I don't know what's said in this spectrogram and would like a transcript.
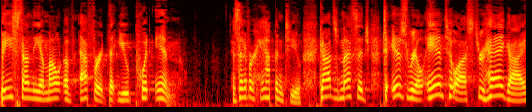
based on the amount of effort that you put in? Has that ever happened to you? God's message to Israel and to us through Haggai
